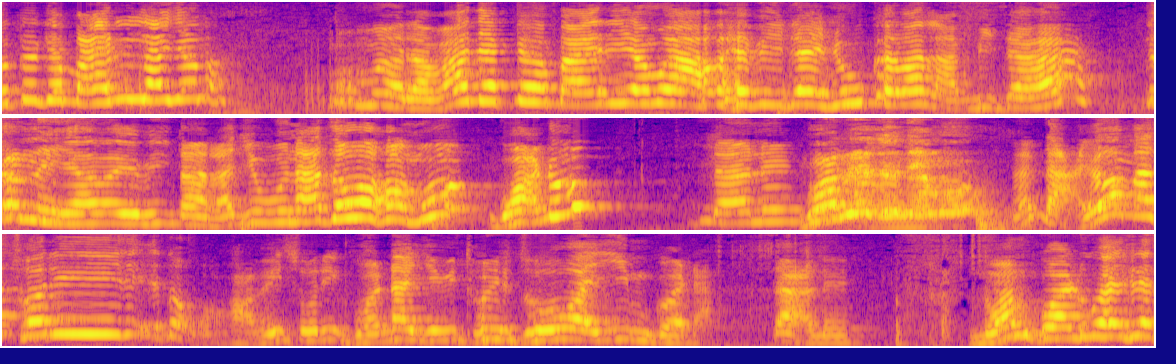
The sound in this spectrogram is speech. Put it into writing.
હતો કે બાયરી લઈ જાવ રવા દે કે બાયરી અમે આવે બી નહીં. શું કરવા લાંબી હા? કેમ નહીં આવે એવી? તારા જેવું ના જોવો હમ ગોડું. તાને? ગોરે તો હું? ડાયો માં સોરી. એ તો હવે સોરી ગોડા જેવી થોડી જોવા ઈમ ગોડા. તાને. નોમ ગોડું એટલે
